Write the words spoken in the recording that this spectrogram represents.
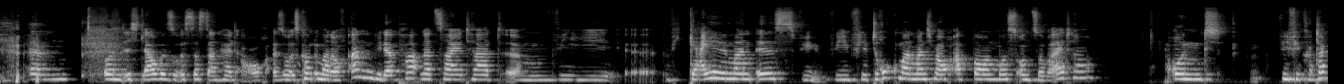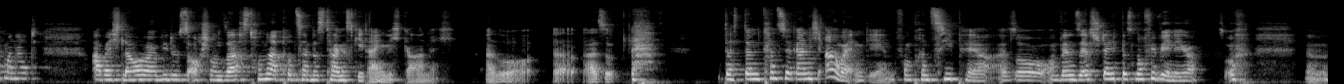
ähm, und ich glaube, so ist das dann halt auch. Also es kommt immer darauf an, wie der Partner Zeit hat, ähm, wie, äh, wie geil man ist, wie, wie viel Druck man manchmal auch abbauen muss und so weiter. Und wie viel Kontakt man hat. Aber ich glaube, wie du es auch schon sagst, 100 Prozent des Tages geht eigentlich gar nicht. Also, äh, also, das, dann kannst du ja gar nicht arbeiten gehen, vom Prinzip her. Also, und wenn du selbstständig bist, noch viel weniger. So, äh,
